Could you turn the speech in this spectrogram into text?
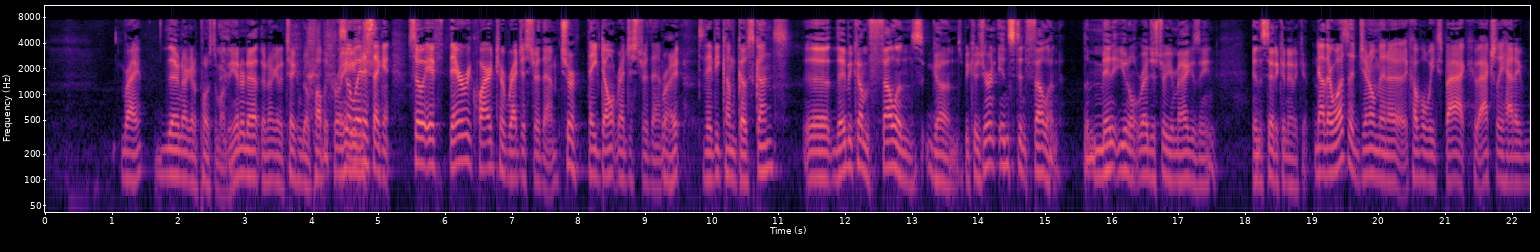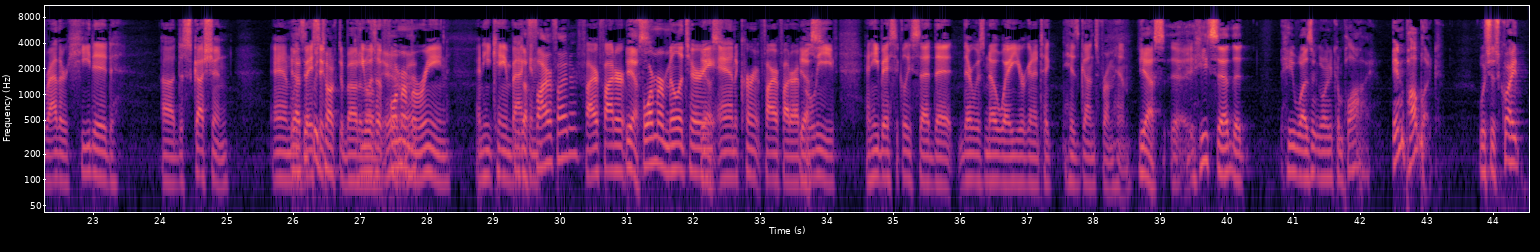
Right. They're not going to post them on the internet. They're not going to take them to a public range. So wait a second. So if they're required to register them, Sure. they don't register them. Right. Do they become ghost guns? Uh, they become felons' guns because you're an instant felon the minute you don't register your magazine in the state of Connecticut. Now there was a gentleman a, a couple weeks back who actually had a rather heated uh, discussion, and Yeah, was I think we talked about it He was a air, former right? Marine, and he came back He's a and firefighter? firefighter, Yes. former military, Yes. and a current firefighter, I Yes. believe. And he basically said that there was no way you were going to take his guns from him. Yes. Uh, he said that he wasn't going to comply in public, which is quite,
